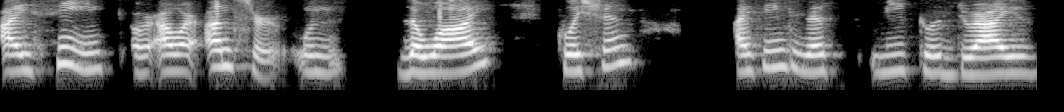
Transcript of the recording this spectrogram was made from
I think, or our answer on the why question, I think that we could drive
